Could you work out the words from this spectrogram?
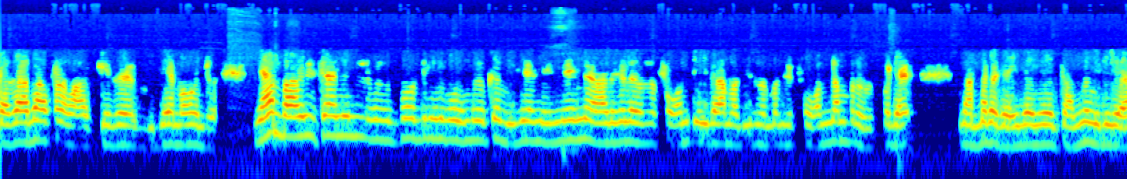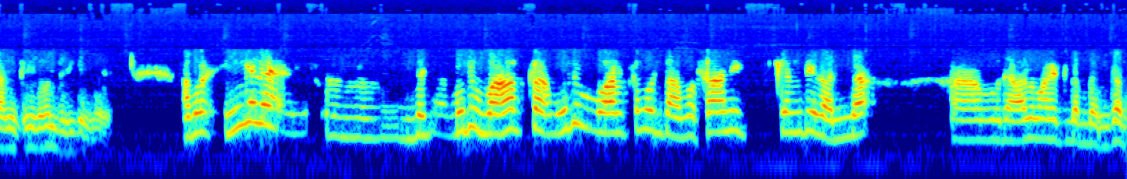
കഥാപാത്രമാക്കിയത് വിജയമോഹൻ ഞാൻ പാകിസ്ഥാനിൽ റിപ്പോർട്ടിങ്ങിന് പോകുമ്പോഴൊക്കെ വിജയൻ ഇന്ന ഇന്ന ആളുകളെ ഒന്ന് ഫോൺ ചെയ്താൽ മതി നമ്മൾ ഫോൺ നമ്പർ ഉൾപ്പെടെ നമ്മുടെ കയ്യിലേക്ക് തന്നു വിടുകയാണ് ചെയ്തുകൊണ്ടിരിക്കുന്നത്. അപ്പൊ ഇങ്ങനെ ഒരു വാർത്ത ഒരു വാർത്ത കൊണ്ട് അവസാനിക്കേണ്ടതല്ല ഒരാളുമായിട്ടുള്ള ബന്ധം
